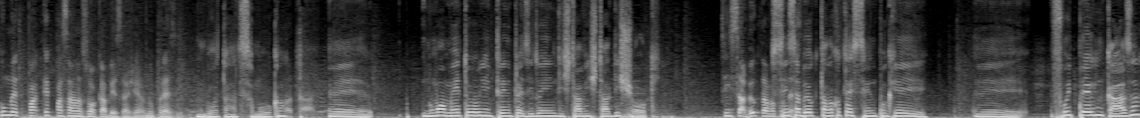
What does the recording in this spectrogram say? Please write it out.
Como é que, que, é que passava na sua cabeça, Jean, no presídio? Boa tarde, Samuca. Boa tarde. É, no momento eu entrei no presídio e ainda estava em estado de choque. Sem saber o que estava Sem acontecendo. saber o que estava acontecendo, porque é, fui pego em casa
